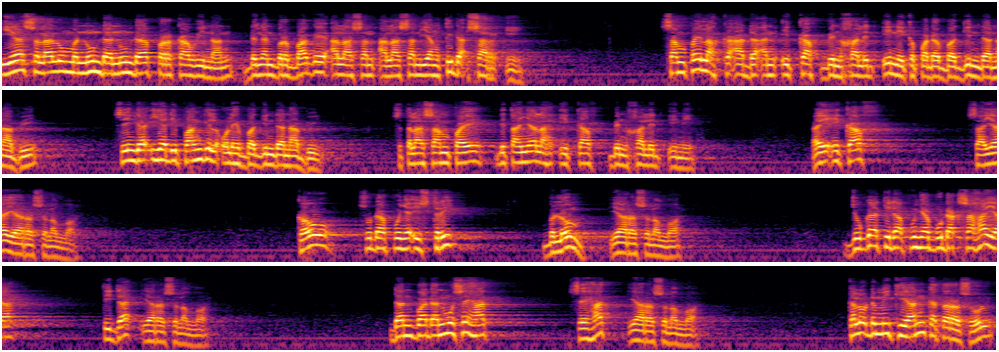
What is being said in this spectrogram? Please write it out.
Ia selalu menunda-nunda perkawinan dengan berbagai alasan-alasan yang tidak syar'i. Sampailah keadaan Ikaf bin Khalid ini kepada baginda Nabi sehingga ia dipanggil oleh baginda Nabi. Setelah sampai ditanyalah Ikaf bin Khalid ini. Hai Ikaf, saya ya Rasulullah. Kau sudah punya istri? Belum, ya Rasulullah. Juga tidak punya budak sahaya? Tidak, ya Rasulullah. Dan badanmu sehat? Sehat, ya Rasulullah. Kalau demikian, kata Rasul,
